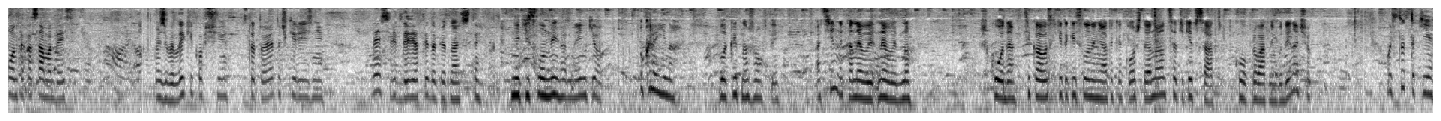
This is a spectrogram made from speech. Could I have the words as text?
Вон така сама 10. Ось великі ковші, статуеточки різні. Десь від 9 до 15. Які слони гарненькі. Україна. Блакитно-жовтий. А цінника не, ви, не видно. Шкода. Цікаво, скільки такий слоненя таке коштує. Ну, це тільки в сад. Такого приватний будиночок. Ось тут такі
